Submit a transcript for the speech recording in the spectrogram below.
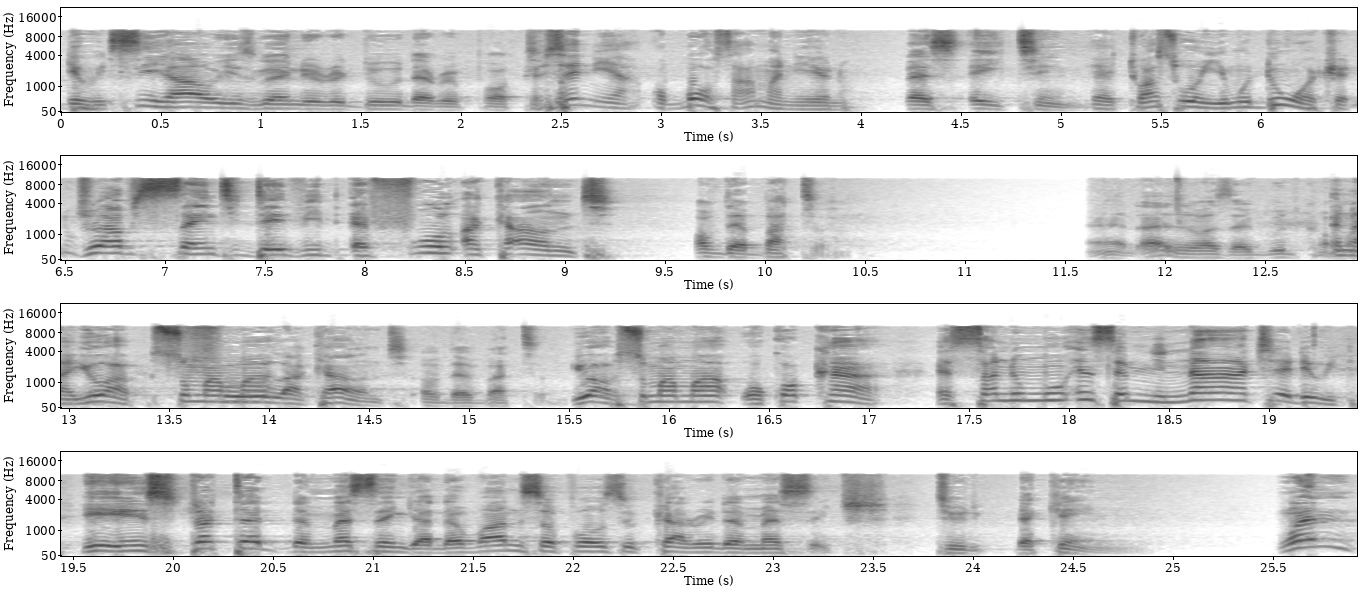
david See how he's going to redo the report. sɛnea ɔbɔɔ saa amanneɛ no Verse 18. ɛtoa so wɔ nyimu dunwɔtwe no Joab sent David a full account of the battle. Uh, that was a good ɛna command. yoab soma ma Full account of the battle. yoab soma ma wɔkɔka ɛsa no mu nsɛm nyinaa kyerɛ david He instructed the messenger, the one supposed to carry the message to the king. When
